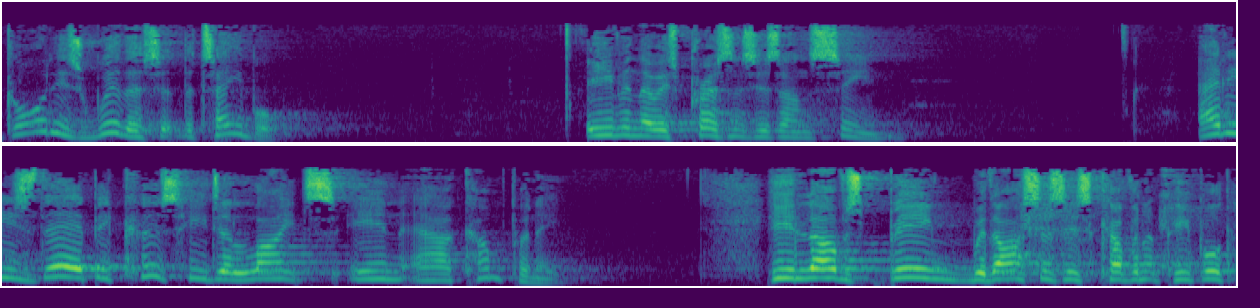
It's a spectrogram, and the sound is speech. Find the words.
God is with us at the table, even though his presence is unseen. And He's there because He delights in our company. He loves being with us as His covenant people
